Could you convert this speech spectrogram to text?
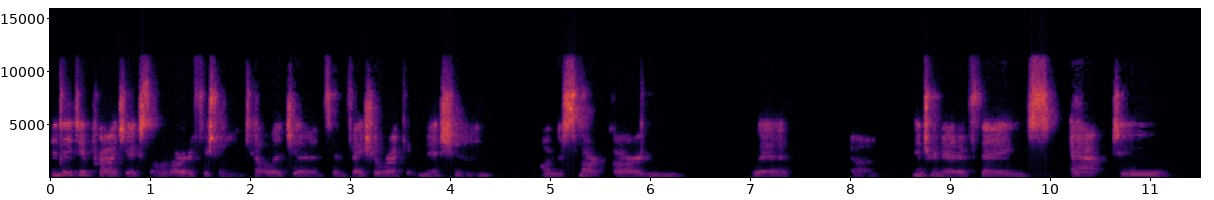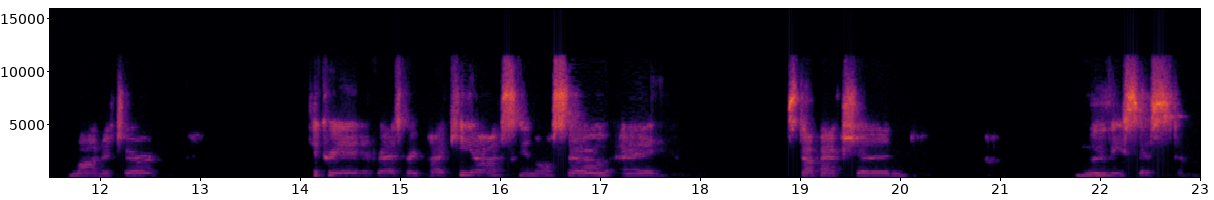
And they did projects on artificial intelligence and facial recognition, on the smart garden with um, Internet of Things app to monitor. They created Raspberry Pi kiosk and also a stop action movie system.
